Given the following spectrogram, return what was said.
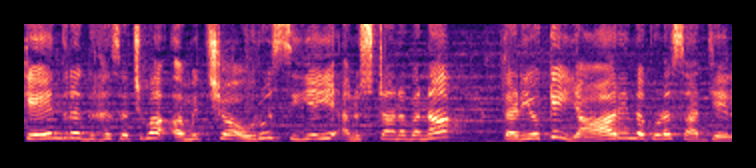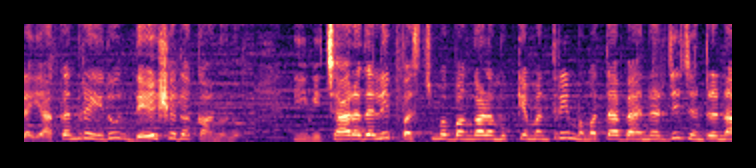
ಕೇಂದ್ರ ಗೃಹ ಸಚಿವ ಅಮಿತ್ ಶಾ ಅವರು ಸಿ ಎ ಅನುಷ್ಠಾನವನ್ನು ತಡೆಯೋಕೆ ಯಾರಿಂದ ಕೂಡ ಸಾಧ್ಯ ಇಲ್ಲ. ಯಾಕಂದರೆ ಇದು ದೇಶದ ಕಾನೂನು. ಈ ವಿಚಾರದಲ್ಲಿ ಪಶ್ಚಿಮ ಬಂಗಾಳ ಮುಖ್ಯಮಂತ್ರಿ ಮಮತಾ ಬ್ಯಾನರ್ಜಿ ಜನರನ್ನ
